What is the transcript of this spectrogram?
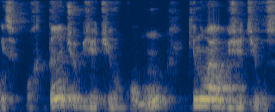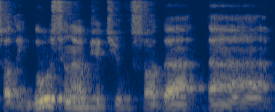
esse importante objetivo comum, que não é objetivo só da indústria, não é objetivo só da, da,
